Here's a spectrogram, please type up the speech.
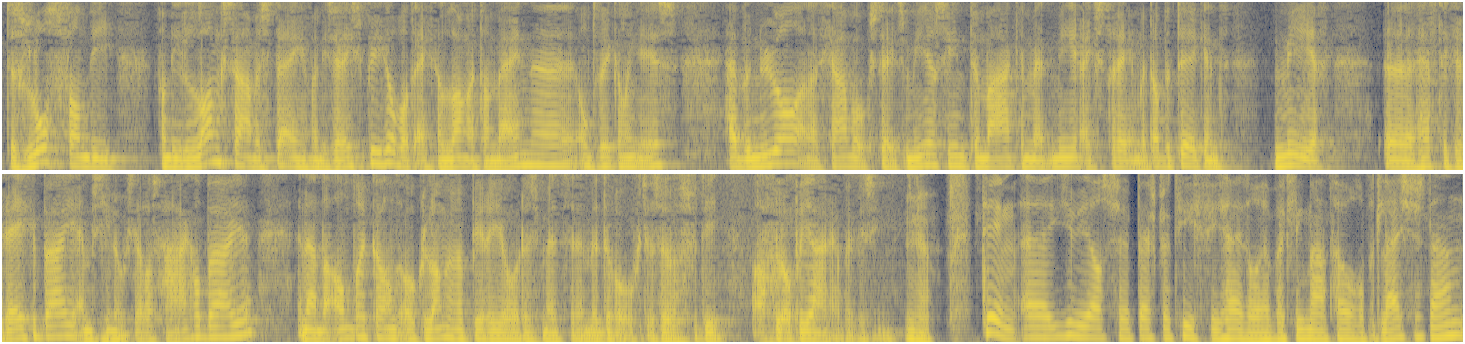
Dus los van die, van die langzame stijging van die zeespiegel... wat echt een lange termijn ontwikkeling is... hebben we nu al, en dat gaan we ook steeds meer zien... te maken met meer extreme. Dat betekent meer heftige regenbuien en misschien ook zelfs hagelbuien. En aan de andere kant ook langere periodes met, uh, met droogte, zoals we die afgelopen jaar hebben gezien. Ja. Tim, uh, jullie als perspectief, je zei het al, hebben klimaat hoog op het lijstje staan.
